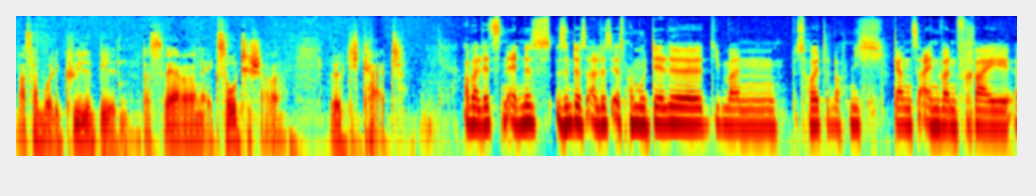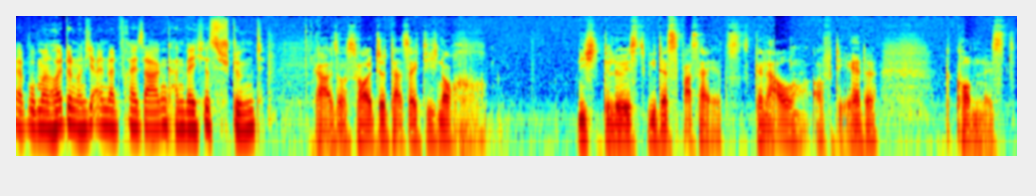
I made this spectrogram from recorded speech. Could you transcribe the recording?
Wassermolekül bilden. Das wäre eine exotischere Möglichkeit. Aber letzten Endes sind das alles erstmal Modelle, die man bis heute noch nicht ganz einwandfrei, äh, wo man heute noch nicht einwandfrei sagen kann, welches stimmt. Ja, also ist heute tatsächlich noch nicht gelöst, wie das Wasser jetzt genau auf die Erde gekommen ist.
